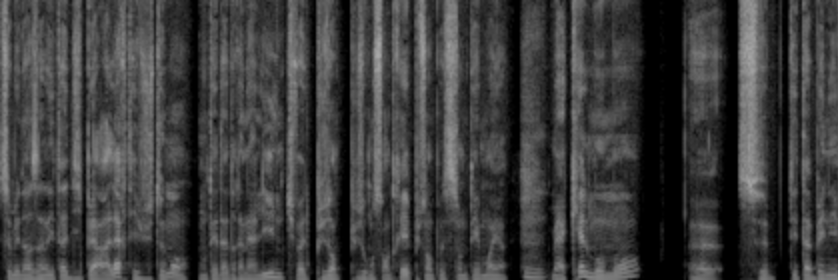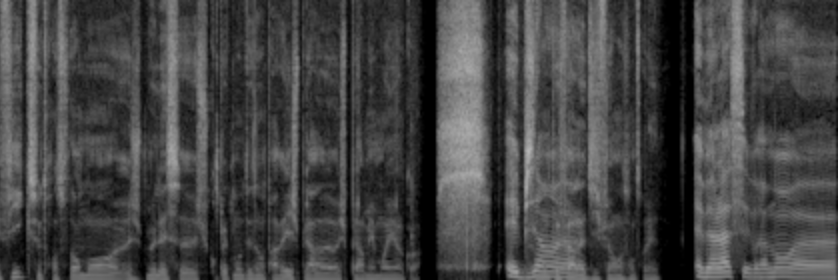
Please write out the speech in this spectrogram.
se met dans un état d'hyper-alerte et justement, montée d'adrénaline, tu vas être plus en plus concentré, plus en position de tes moyens. Mm. Mais à quel moment euh, cet état bénéfique se transforme en euh, je me laisse, euh, je suis complètement désemparé et je perds, euh, je perds mes moyens quoi. Eh bien, Comment on peut faire euh, la différence entre les deux? Eh bien là, c'est vraiment euh,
